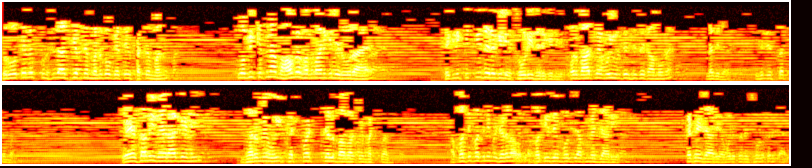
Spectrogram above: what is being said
तो रोते हुए तुलसीदास जी अपने मन को कहते हैं, सच मन तो अभी कितना भाव में भगवान के लिए रो रहा है? लेकिन कितनी देर के लिए? थोड़ी देर के लिए। और बाद में वही उल्टे सीधे कामों में लग जाए। इसलिए सत्य ऐसा भी वैराग्य नहीं, घर में हुई खटपट, चल बाबा के मठ पर। पति पत्नी में झगड़ा हो गया। पति देव बोलते, अब मैं जा रही हूँ। कटे जा रही हूँ। बोले तो छोड़ कर जा रही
